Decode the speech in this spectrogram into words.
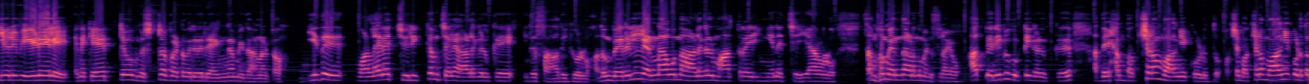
ഈ ഒരു വീഡിയോയിലെ എനിക്ക് ഏറ്റവും ഇഷ്ടപ്പെട്ട ഒരു രംഗം ഇതാണ് കേട്ടോ ഇത് വളരെ ചുരുക്കം ചില ആളുകൾക്ക് ഇത് സാധിക്കുള്ളൂ. അതും വിരലിൽ എണ്ണാവുന്ന ആളുകൾ മാത്രമേ ഇങ്ങനെ ചെയ്യാറുള്ളൂ. സംഭവം എന്താണെന്ന് മനസ്സിലായോ? ആ തെരുവ് കുട്ടികൾക്ക് അദ്ദേഹം ഭക്ഷണം വാങ്ങിക്കൊടുത്തു. പക്ഷെ ഭക്ഷണം വാങ്ങിക്കൊടുത്തു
